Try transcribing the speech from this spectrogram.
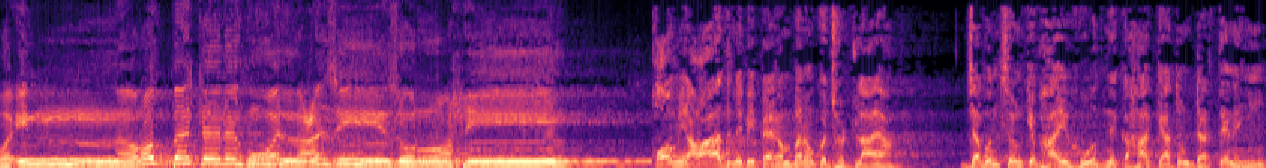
وإن ربك لهو العزيز الرحيم قوم عاد نے بھی پیغمبروں کو جھٹلایا۔ جب ان سے ان کے بھائی ہود نے کہا، کیا تم ڈرتے نہیں؟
